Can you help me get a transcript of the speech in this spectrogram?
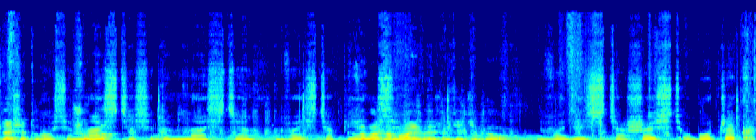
Źle się tu szuka. 18, 17, 25, Zobacz na moje, będziesz widzieć, gdzie było. 26 oboczek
